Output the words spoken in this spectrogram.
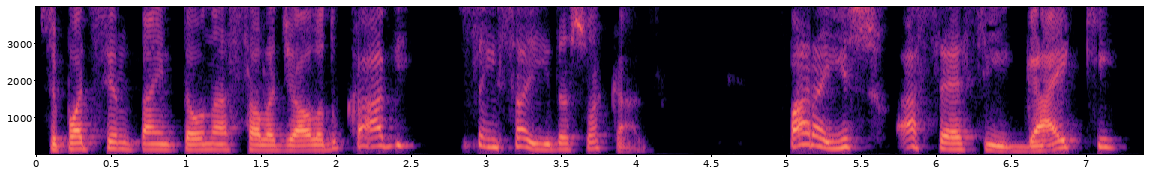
Você pode sentar então na sala de aula do CAB sem sair da sua casa. Para isso, acesse gaic.com.br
